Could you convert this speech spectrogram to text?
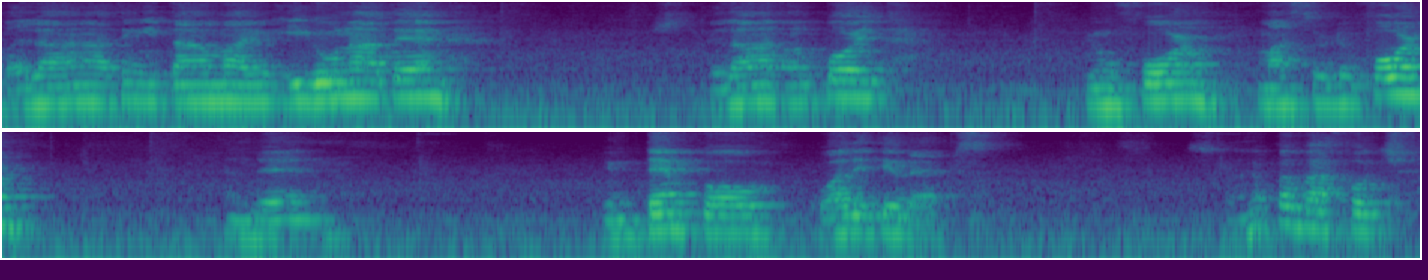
kailangan nating itama yung ego natin. Kailangan on point. Yung form, master the form. And then, yung tempo, quality reps. So, ano pa ba, coach?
